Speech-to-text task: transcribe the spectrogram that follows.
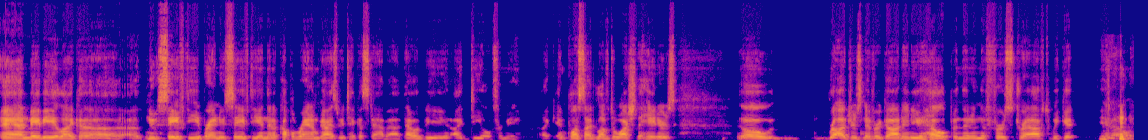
And maybe like a, a new safety, a brand new safety, and then a couple random guys we take a stab at. That would be ideal for me. Like, and plus, I'd love to watch the haters. Oh, Rodgers never got any help, and then in the first draft, we get you know,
